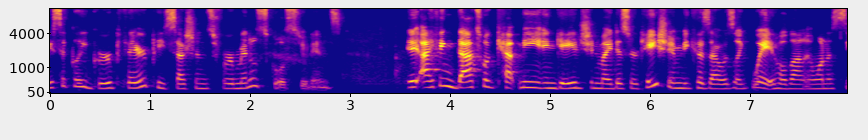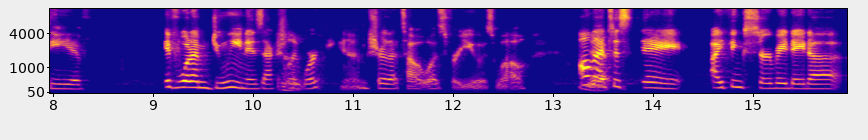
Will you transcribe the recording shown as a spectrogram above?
basically group therapy sessions for middle school students. It, I think that's what kept me engaged in my dissertation because I was like, wait, hold on, I want to see if if what I'm doing is actually Mhm. working. And I'm sure that's how it was for you as well. All Yeah. that to say, I think survey data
